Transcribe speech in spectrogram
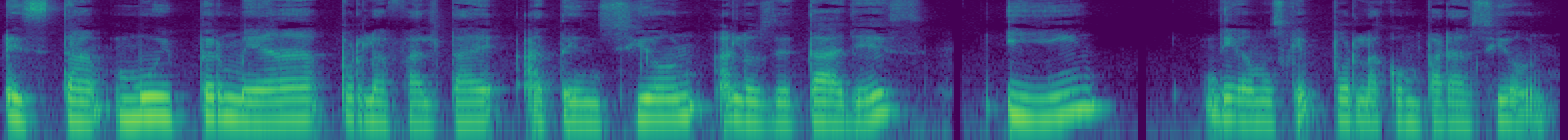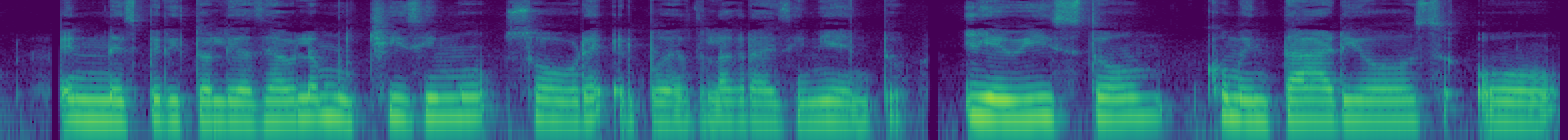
está muy permeada por la falta de atención a los detalles y digamos que por la comparación. En espiritualidad se habla muchísimo sobre el poder del agradecimiento y he visto comentarios o,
